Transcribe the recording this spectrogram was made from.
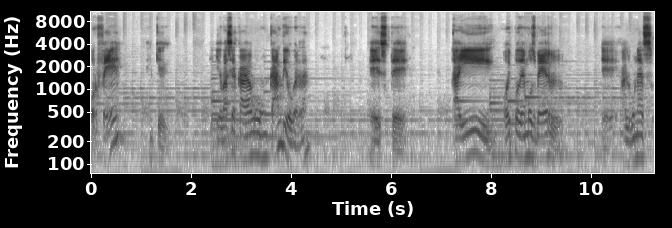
por fe en que llevase a cabo un cambio, ¿verdad? Este, ahí hoy podemos ver eh, algunas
